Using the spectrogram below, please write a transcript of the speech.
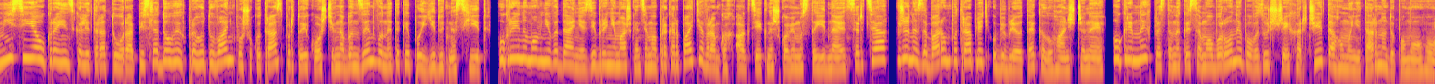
Місія українська література. Після довгих приготувань, пошуку транспорту і коштів на бензин вони таки поїдуть на схід. Україномовні видання, зібрані мешканцями Прикарпаття в рамках акції Книжкові мости єднають серця, вже незабаром потраплять у бібліотеки Луганщини. Окрім них, представники самооборони повезуть ще й харчі та гуманітарну допомогу.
